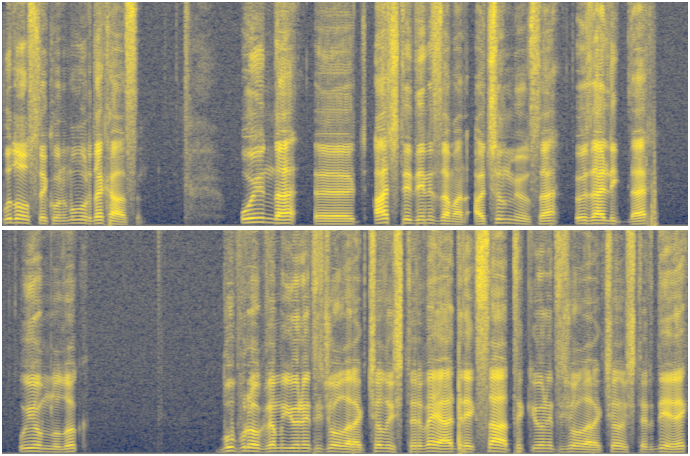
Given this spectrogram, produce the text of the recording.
Bu dosya konumu burada kalsın. Oyunda e, aç dediğiniz zaman açılmıyorsa özellikler, uyumluluk, bu programı yönetici olarak çalıştır veya direkt sağ tık yönetici olarak çalıştır diyerek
